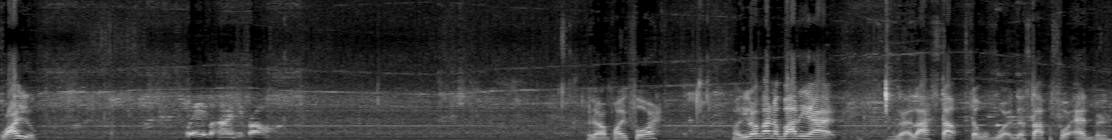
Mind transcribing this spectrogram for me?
Why are you? Way behind you, bro. Zero point four. Well, you don't got nobody at the last stop, the the stop before Ember.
